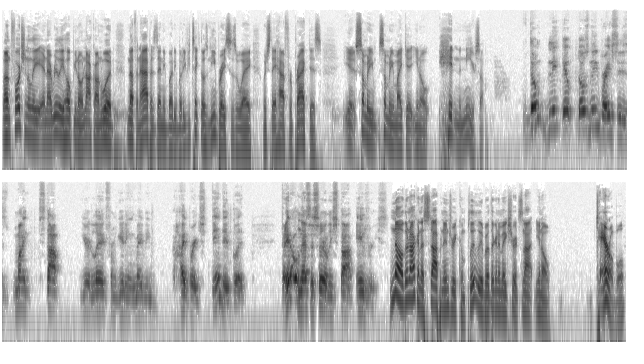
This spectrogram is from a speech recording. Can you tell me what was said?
unfortunately and I really hope you know knock on wood nothing happens to anybody but if you take those knee braces away which they have for practice you know somebody somebody might get you know hit in the knee or something. Knee- those knee braces might stop your leg from getting maybe hyperextended, but they don't necessarily stop injuries. No, they're not going to stop an injury completely but they're going to make sure it's not, you know, terrible.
